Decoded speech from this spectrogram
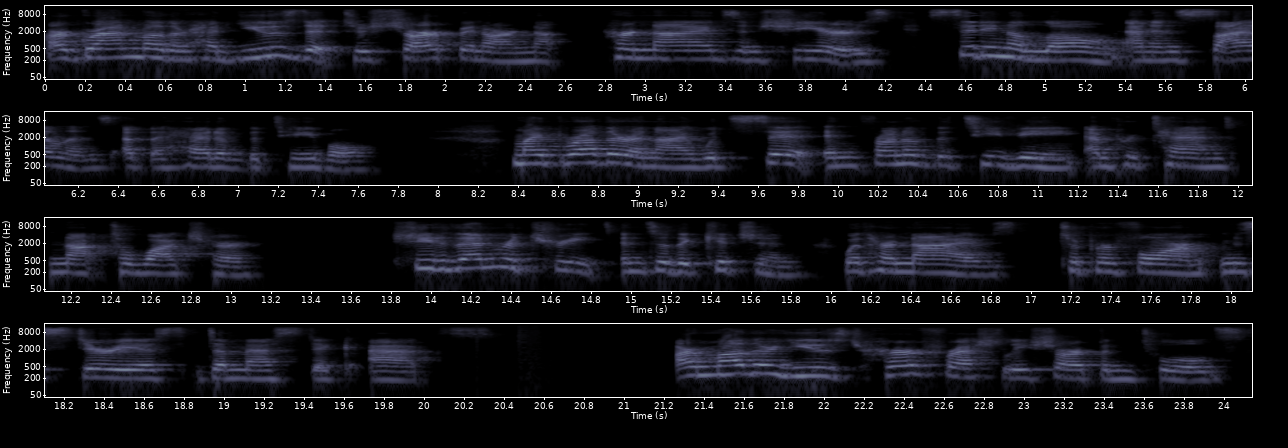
our grandmother had used it to sharpen our, her knives and shears, sitting alone and in silence at the head of the table. My brother and I would sit in front of the TV and pretend not to watch her. She'd then retreat into the kitchen with her knives to perform mysterious domestic acts. Our mother used her freshly sharpened tools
